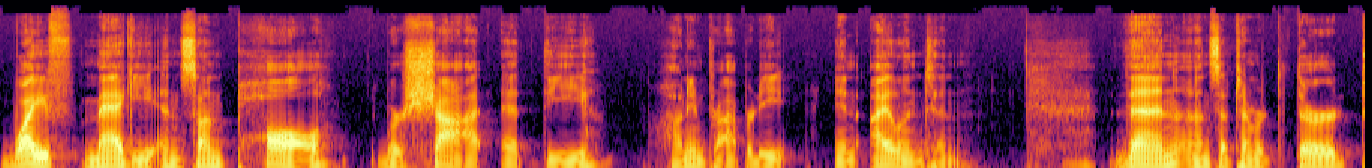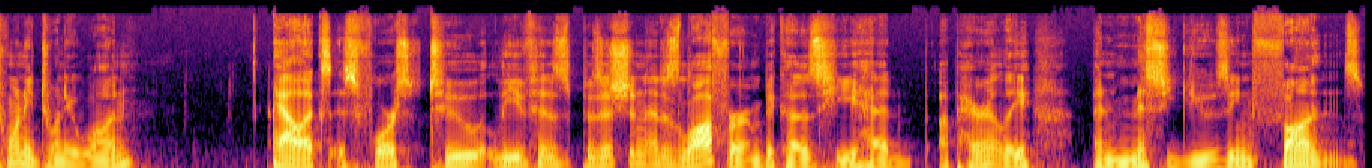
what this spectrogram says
wife, Maggie, and son, Paul, were shot at the hunting property in Islandton. Then on September 3rd, 2021, Alex is forced to leave his position at his law firm because he had apparently been misusing funds.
